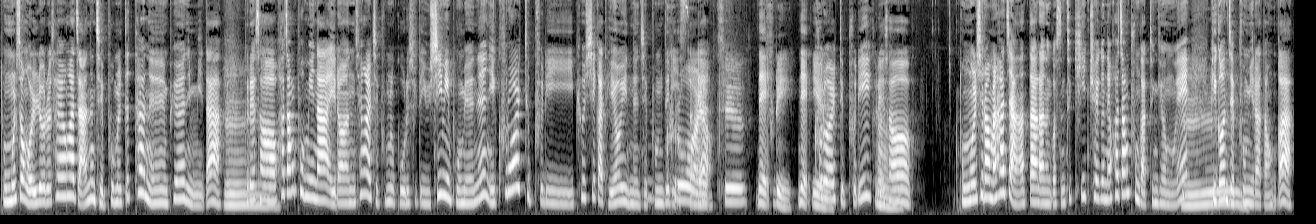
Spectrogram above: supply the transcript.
동물성 원료를 사용하지 않은 제품을 뜻하는 표현입니다. 음. 그래서 화장품이나 이런 생활 제품을 고르실 때 유심히 보면은 이 cruelty free 표시가 되어 있는 제품들이 있어요. cruelty 네, free. 네, 예. cruelty free. 그래서 음. 동물 실험을 하지 않았다라는 것은 특히 최근에 화장품 같은 경우에 음. 비건 제품이라던가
